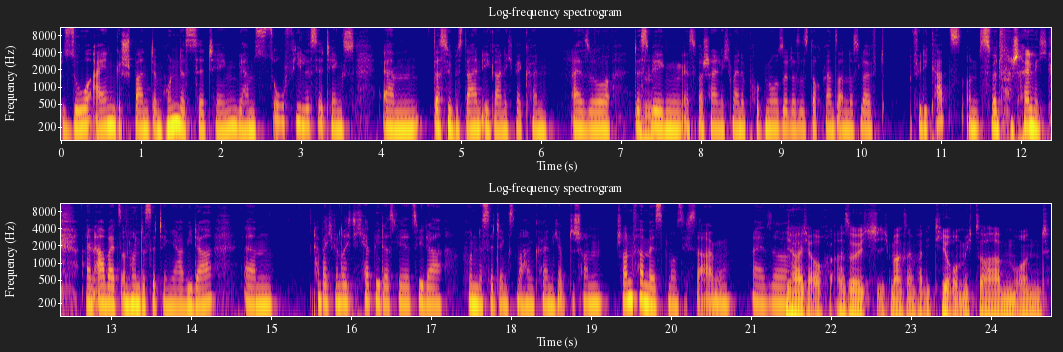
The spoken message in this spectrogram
so eingespannt im Hundesitting. Wir haben so viele Sittings, ähm, dass wir bis dahin eh gar nicht weg können. Also deswegen mhm. ist wahrscheinlich meine Prognose, dass es doch ganz anders läuft für die Katz und es wird wahrscheinlich ein Arbeits- und Hundesitting-Jahr wieder. Ähm, aber ich bin richtig happy, dass wir jetzt wieder Hundesittings machen können. Ich habe das schon, schon vermisst, muss ich sagen. Also ja, ich auch. Also ich, ich mag es einfach, die Tiere um mich zu haben und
